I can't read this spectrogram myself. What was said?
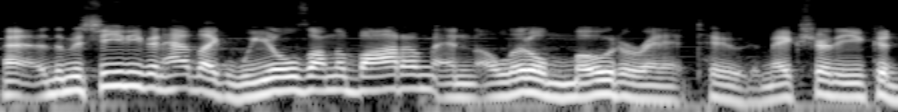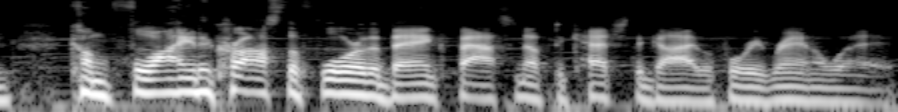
Uh, the machine even had like wheels on the bottom and a little motor in it too to make sure that you could come flying across the floor of the bank fast enough to catch the guy before he ran away.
